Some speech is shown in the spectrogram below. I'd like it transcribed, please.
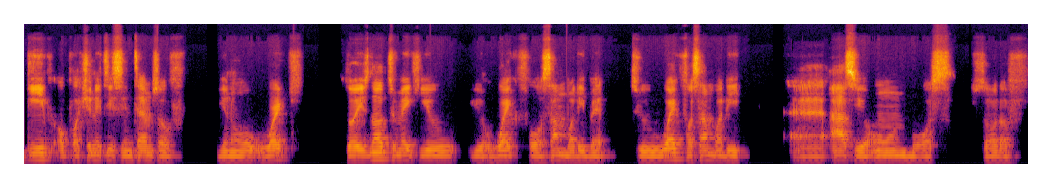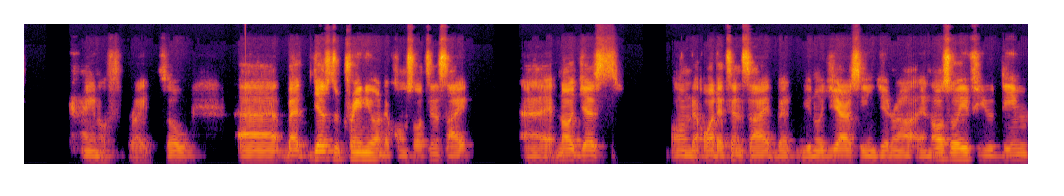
give opportunities in terms of you know work. So it's not to make you you work for somebody, but to work for somebody uh, as your own boss, sort of, kind of, right? So, uh, but just to train you on the consulting side, uh, not just on the auditing side, but you know GRC in general, and also if you deem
